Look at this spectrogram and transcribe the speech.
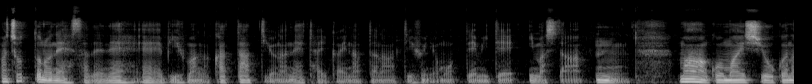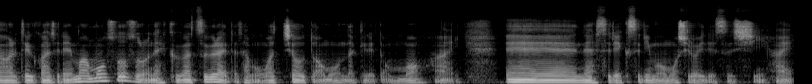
まあ、ちょっとのね、差でね、えー、ビーフマンが勝ったっていうようなね、大会になったなっていうふうに思って見ていました。うん。まあ、こう、毎週行われていく感じで、まあ、もうそろそろね、9月ぐらいで多分終わっちゃうとは思うんだけれども、はい。えー、ね、3x3 も面白いですし、はい。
